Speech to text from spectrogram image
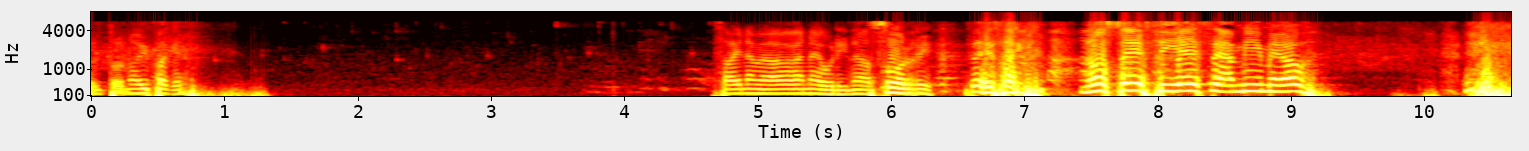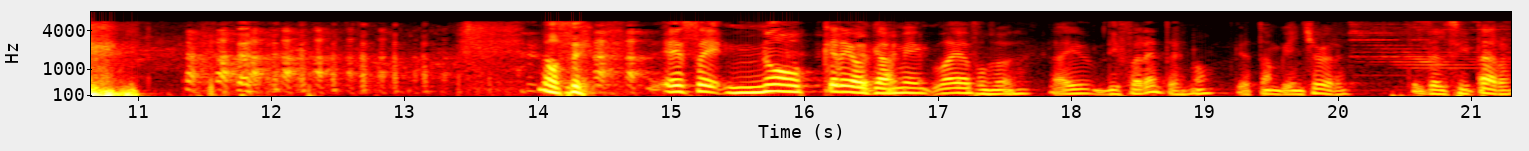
el tono ahí para que. Esa vaina me va a ganar de orinar, sorry. No sé si ese a mí me va. No sé, ese no creo que a mí vaya a funcionar. Hay diferentes, ¿no? Que están bien chéveres. El del citar.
